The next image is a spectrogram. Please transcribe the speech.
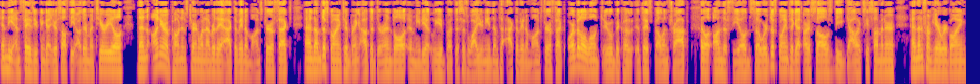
in the end phase you can get yourself the other material. Then on your opponent's turn, whenever they activate a monster effect, and I'm just going to bring out the Durandal immediately, but this is why you need them to activate a monster effect. Orbital won't do because it's a spell and trap on the field, so we're just going to get ourselves the Galaxy Summoner, and then from here we're going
